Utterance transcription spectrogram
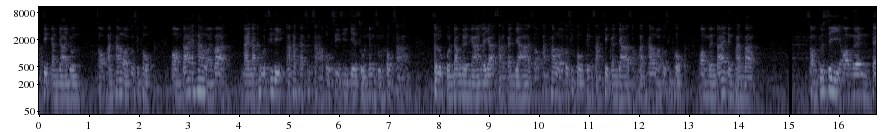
30 กันยายน 2566 ออมได้ 500 บาท นายนัทวุฒิสิริรหัสนักศึกษา 644701063 สรุปผลดำเนินงานระยะ 3 กันยา 2566 ถึง 30 กันยา 2566 ออมเงินได้ 1,000 บาท 2.4 ออมเงิน แต่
